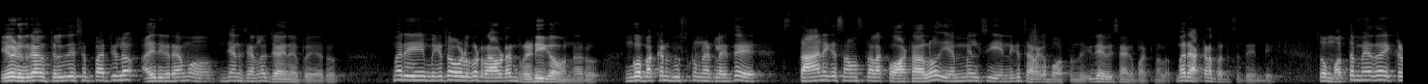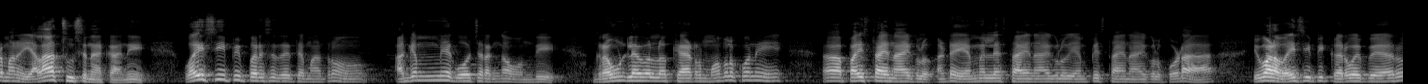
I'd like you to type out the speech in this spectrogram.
ఏడుగురేమో తెలుగుదేశం పార్టీలో ఐదుగురేమో జనసేనలో జాయిన్ అయిపోయారు. మరి మిగతా వాళ్ళు కూడా రావడానికి రెడీగా ఉన్నారు. ఇంకో పక్కన చూసుకున్నట్లయితే స్థానిక సంస్థల కోటాలో ఎమ్మెల్సీ ఎన్నిక జరగబోతుంది ఇదే విశాఖపట్నంలో. మరి అక్కడ పరిస్థితి ఏంటి? సో మొత్తం మీద ఇక్కడ మనం ఎలా చూసినా కానీ వైసీపీ పరిస్థితి అయితే మాత్రం అగమ్య గోచరంగా ఉంది. గ్రౌండ్ లెవెల్లో కేటర్ మొదలుకొని పై స్థాయి నాయకులు అంటే ఎమ్మెల్యే స్థాయి నాయకులు ఎంపీ స్థాయి నాయకులు కూడా ఇవాళ వైసీపీ కరువైపోయారు.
